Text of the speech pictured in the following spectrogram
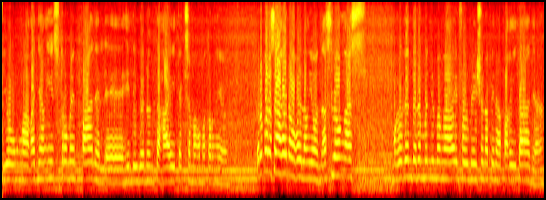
yung ah, kanyang instrument panel eh hindi ganun ka high tech sa mga motor ngayon. Pero para sa akin okay lang yun. As long as magaganda naman yung mga information na pinapakita niya.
